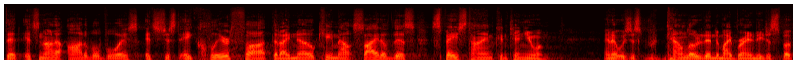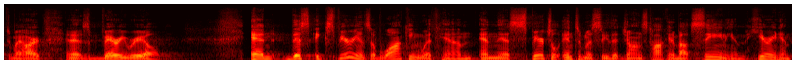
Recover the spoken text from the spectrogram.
that it's not an audible voice. It's just a clear thought that I know came outside of this space time continuum. And it was just downloaded into my brain, and He just spoke to my heart, and it was very real. And this experience of walking with him and this spiritual intimacy that John's talking about, seeing him, hearing him,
